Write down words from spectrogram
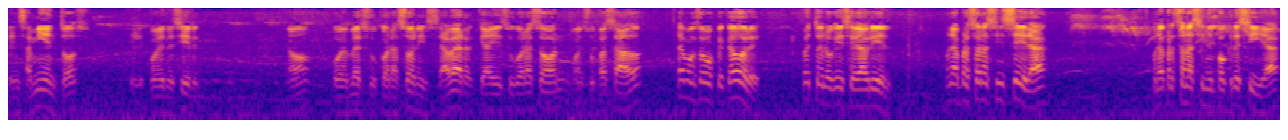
pensamientos que le pueden decir, ¿no? Pueden ver su corazón y saber qué hay en su corazón o en su pasado, sabemos que somos pecadores. Pues esto es lo que dice Gabriel. Una persona sincera, una persona sin hipocresía,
